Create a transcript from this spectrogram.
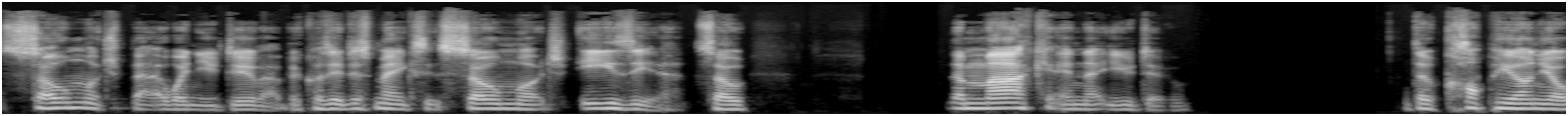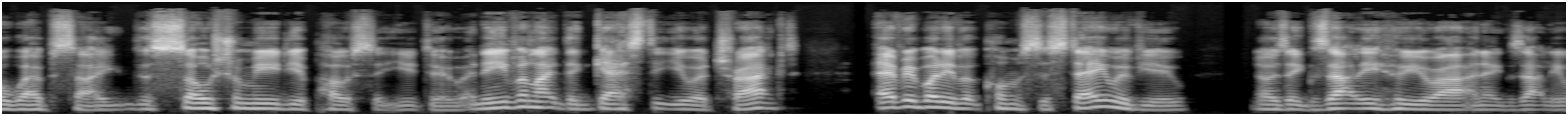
so much better when you do that because it just makes it so much easier. So the marketing that you do, the copy on your website, the social media posts that you do, and even like the guests that you attract, everybody that comes to stay with you knows exactly who you are and exactly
